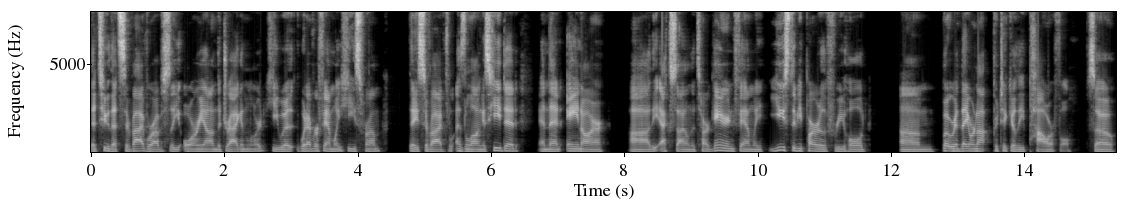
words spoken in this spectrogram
the two that survived were obviously Aurion, the Dragon Lord. He was whatever family he's from, they survived as long as he did. And then Aenar, uh, the exile in the Targaryen family, used to be part of the Freehold, um, but they were not particularly powerful. So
